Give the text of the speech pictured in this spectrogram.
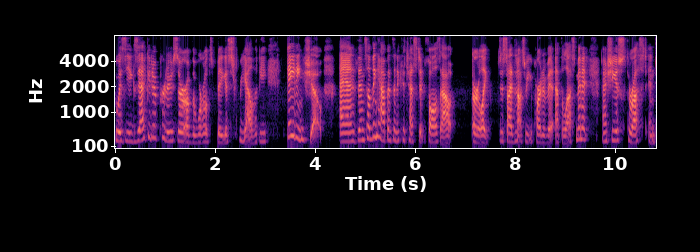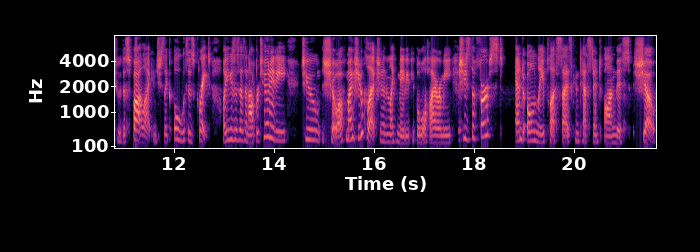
who is the executive producer of the world's biggest reality dating show. And then something happens and a contestant falls out or like decides not to be part of it at the last minute and she is thrust into the spotlight and she's like oh this is great i'll use this as an opportunity to show off my shoe collection and like maybe people will hire me she's the first and only plus size contestant on this show.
